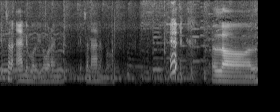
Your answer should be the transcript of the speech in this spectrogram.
it's an animal. You know what I mean? It's an animal. Lol.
